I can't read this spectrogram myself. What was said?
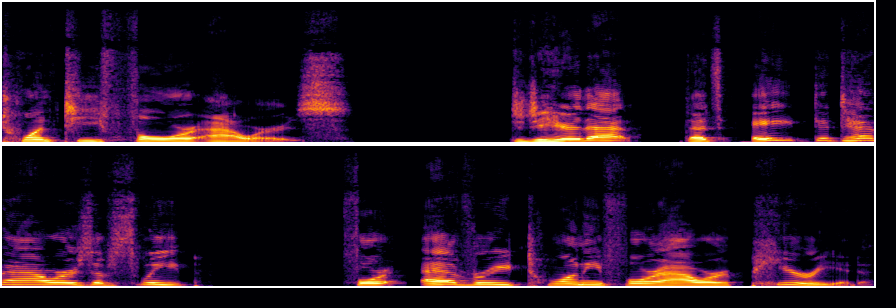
24 hours. Did you hear that? That's eight to 10 hours of sleep for every 24 hour period.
